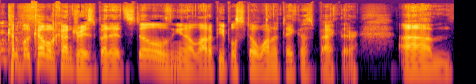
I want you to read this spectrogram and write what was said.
a couple couple countries, but it's still, you know, a lot of people still want to take us back there. Um,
